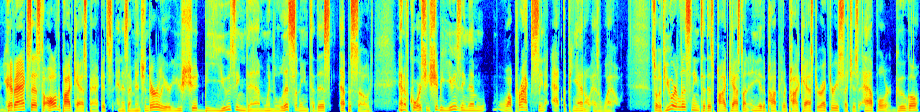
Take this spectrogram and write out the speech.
You have access to all the podcast packets, and as I mentioned earlier, you should be using them when listening to this episode. And of course, you should be using them while practicing at the piano as well. So if you are listening to this podcast on any of the popular podcast directories, such as Apple or Google,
